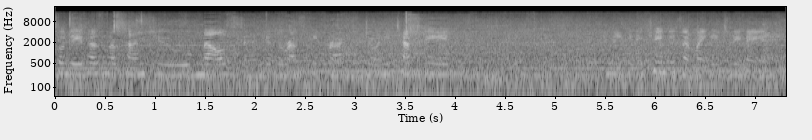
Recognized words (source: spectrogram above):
so Dave has enough time to melt and get the recipe correct, do any testing, make any changes that might need to be made.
